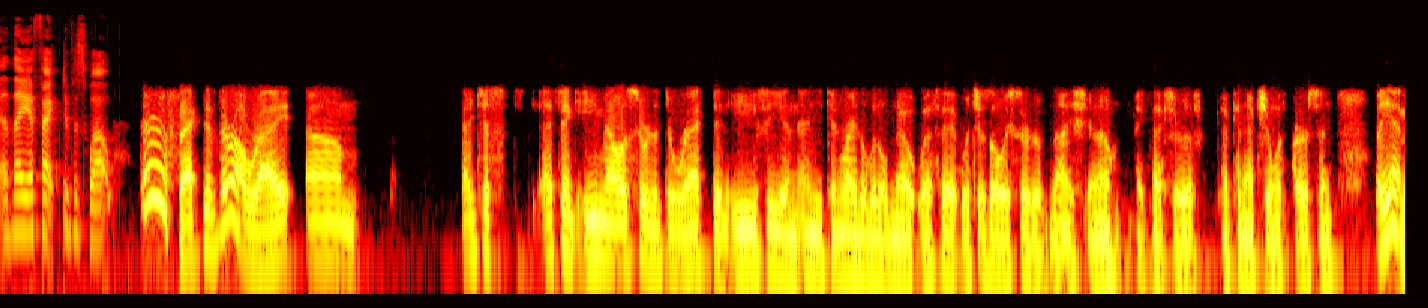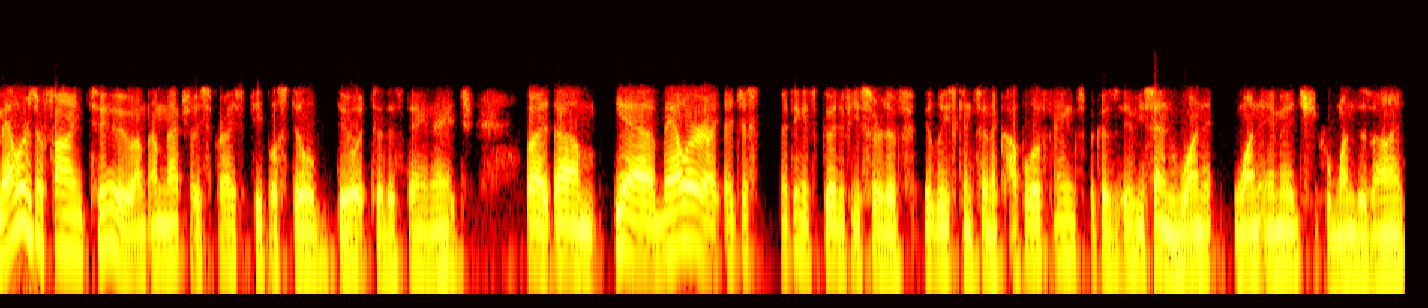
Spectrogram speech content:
Are they effective as well? They're effective. They're all right. Um, I just I think email is sort of direct and easy, and, and you can write a little note with it, which is always sort of nice, you know, make that sort of a connection with person. But yeah, mailers are fine too. I'm, I'm actually surprised people still do it to this day and age. But um, yeah, mailer, I, I just I think it's good if you sort of at least can send a couple of things because if you send one one image or one design,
